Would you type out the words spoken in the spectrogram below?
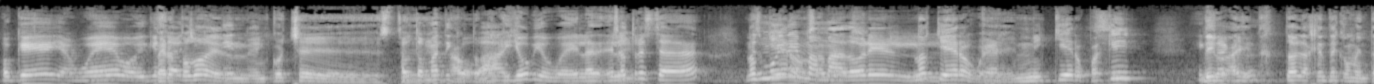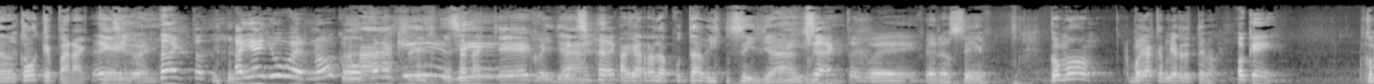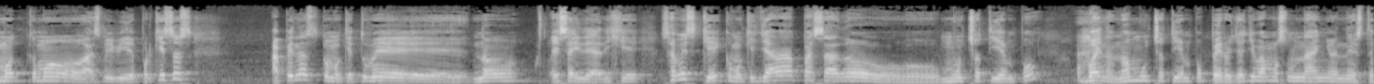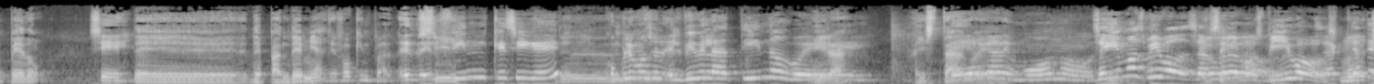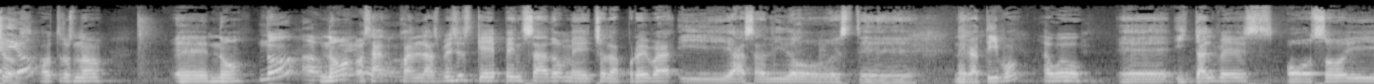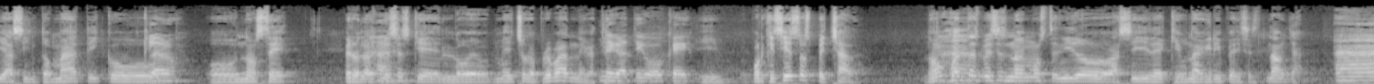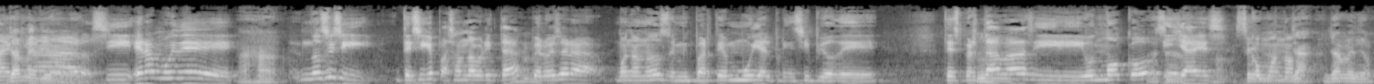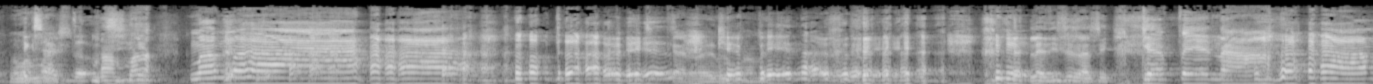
Ok, a huevo. ¿y qué Pero todo en, en coche este, automático. Ay, obvio, güey. El Sí. otro está. No es muy de ¿sabes? mamador el. No quiero, güey. Ni quiero. ¿Para qué? Digo, hay toda la gente comentando, ¿cómo que para qué, güey? Exacto. Ahí hay Uber, ¿no? Como Ajá, para qué. sí, Sí. ¿Para qué, güey? Ya. Exacto. Agarro la puta bici ya. güey. Exacto, güey. Pero sí. ¿Cómo? Voy a cambiar de tema. Ok. ¿Cómo, ¿Cómo has vivido? Porque eso es. Apenas como que tuve. No. Esa idea. Dije, ¿sabes qué? Como que ya ha pasado mucho tiempo. Bueno, no mucho tiempo, pero ya llevamos un año en este pedo Sí. de, de pandemia. De fucking pa- eh, ¿Del Sí. fin que sigue? Del- Cumplimos el, el Vive Latino, güey. Mira, ahí está, Verga de güey. mono. Seguimos vivos, a Y seguimos vivos, Exacto. ¿Ya te muchos. dio? Otros no. Eh, no. ¿No? A No, o sea, cuando las veces que he pensado me he hecho la prueba y ha salido este negativo. A huevo. eh, y tal vez o soy asintomático Claro. o no sé. Pero las Ajá. veces que lo, me he hecho la prueba negativo. Negativo, ok. Y porque sí he sospechado, ¿no? Ajá. ¿Cuántas veces no hemos tenido así de que una gripe dices, no, ya? Ah, Ya me dio, claro. sí, era muy de... Ajá. No sé si te sigue pasando ahorita, pero eso era, bueno, al menos de mi parte, muy al principio de... Te despertabas y un moco y ya es, no, sí, ¿cómo no? Ya, ya me dio. Mamá, Exacto. Mamá. Sí. ¡Mamá! Otra vez. ¡Qué pena, güey! Le dices así, ¡qué pena!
